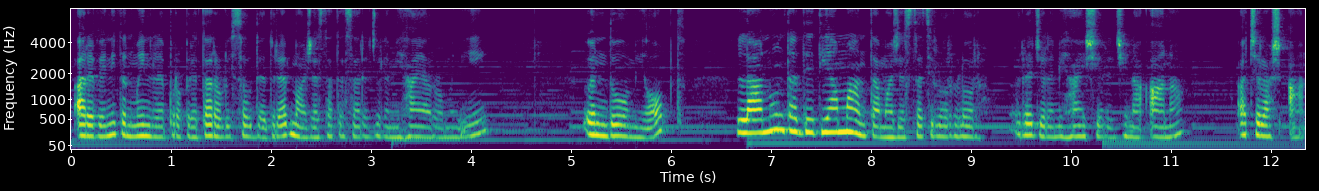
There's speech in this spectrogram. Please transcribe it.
a revenit în mâinile proprietarului său de drept, Majestatea sa Regele Mihai al României, în 2008, la nunta de diamant a majestăților lor, Regele Mihai și Regina Ana, același an,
